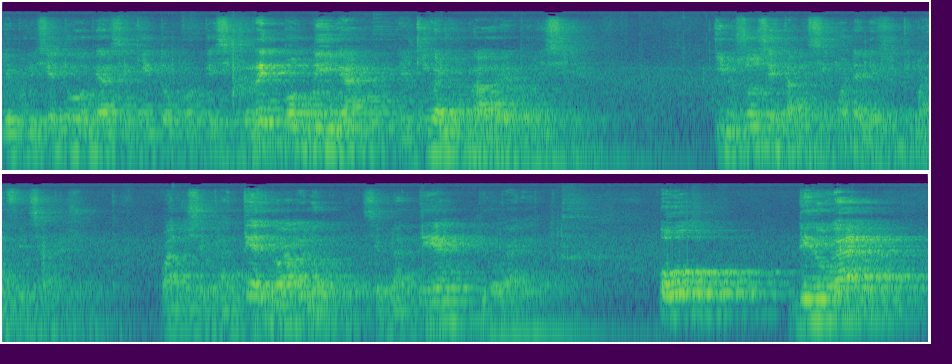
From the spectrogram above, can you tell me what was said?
Y el policía tuvo que quedarse quieto porque si respondía, el que iba al juzgado era el policía. Y nosotros establecimos la legítima defensa presunta. Cuando se plantea derogarlo, se plantea derogar esto. O derogar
